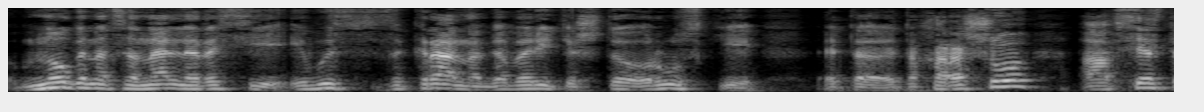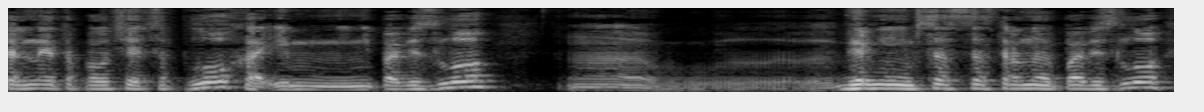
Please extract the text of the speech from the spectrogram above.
многонациональной России, и вы с экрана говорите, что русские это, это хорошо, а все остальные это получается плохо, им не повезло, э, вернее, им со, со страной повезло,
